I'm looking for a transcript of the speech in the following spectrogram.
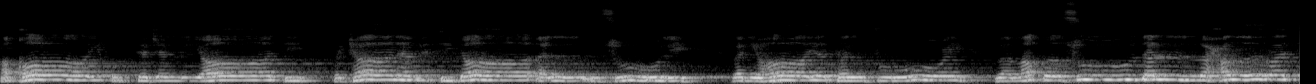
حقائق التجليات فكان ابتداء الأصول ونهاية الفروع ومقصود الحضرة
